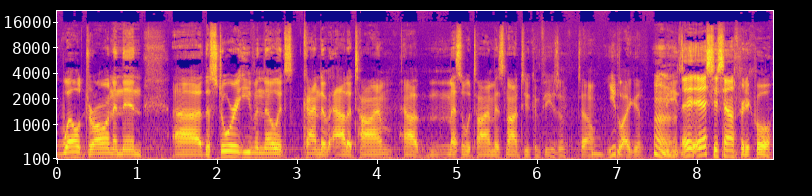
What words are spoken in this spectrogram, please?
well drawn, and then uh, the story, even though it's kind of out of time, how it messes with time, it's not too confusing. So you'd like it. Hmm. It, it actually sounds pretty cool.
